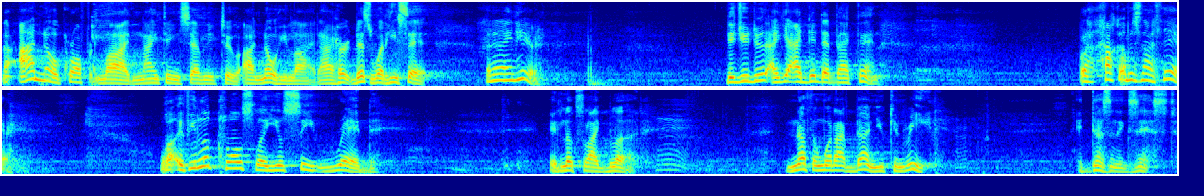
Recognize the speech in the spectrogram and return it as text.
Now, I know Crawford lied in 1972. I know he lied. I heard this is what he said, but it ain't here. Did you do that? Yeah, I did that back then. But how come it's not there? Well, if you look closely, you'll see red. It looks like blood. Nothing what I've done you can read. It doesn't exist.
